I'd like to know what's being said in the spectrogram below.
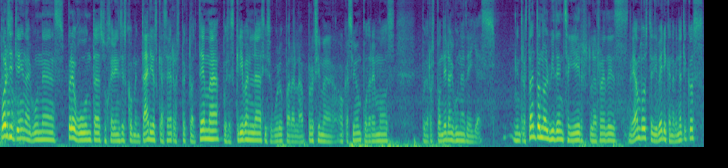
Por si tienen algunas preguntas, sugerencias, comentarios que hacer respecto al tema, pues escríbanlas y seguro para la próxima ocasión podremos pues, responder alguna de ellas. Mientras tanto, no olviden seguir las redes de ambos, Teddy Bear y Canabinéticos.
